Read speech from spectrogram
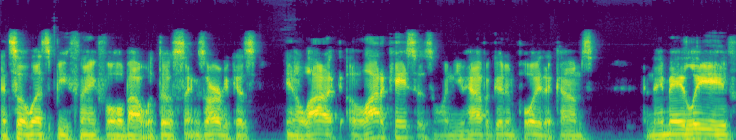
and so let's be thankful about what those things are because in a lot of a lot of cases, when you have a good employee that comes and they may leave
